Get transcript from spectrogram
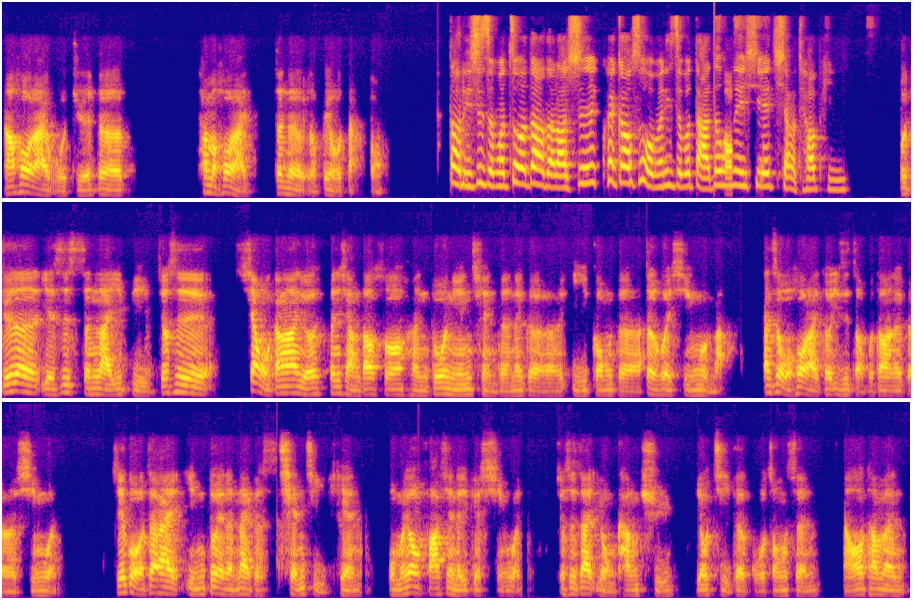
然后后来，我觉得他们后来真的有被我打动。到底是怎么做到的？老师，快告诉我们，你怎么打动那些小调皮？我觉得也是神来一笔，就是像我刚刚有分享到说，很多年前的那个义工的社会新闻嘛，但是我后来都一直找不到那个新闻。结果在营队的那个前几天，我们又发现了一个新闻，就是在永康区。有几个国中生，然后他们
